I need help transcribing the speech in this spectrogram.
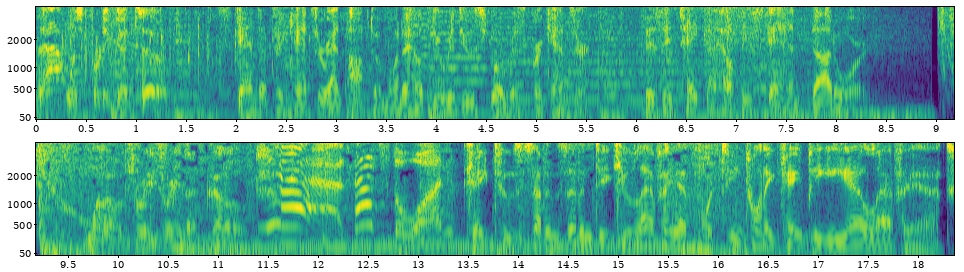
That was pretty good, too. Stand Up to Cancer and Optum want to help you reduce your risk for cancer. Visit takeahealthystand.org. 1033 The GOAT. Yeah, that's the one. K277DQ Lafayette, 1420 KPEL Lafayette.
